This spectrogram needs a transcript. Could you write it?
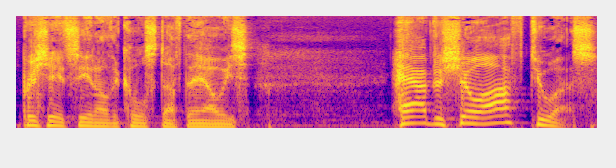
appreciate seeing all the cool stuff they always have to show off to us.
